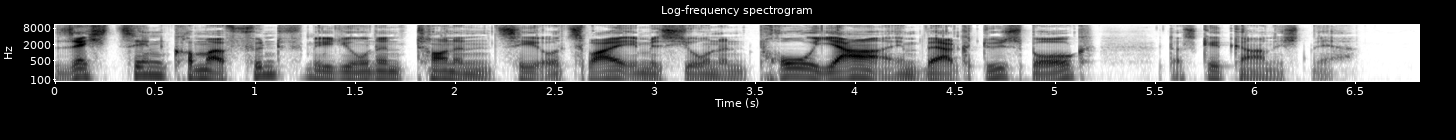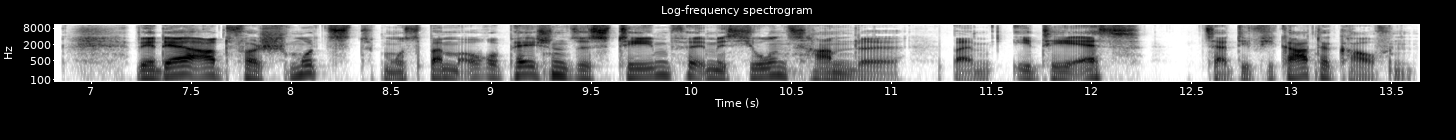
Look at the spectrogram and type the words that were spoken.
16,5 Millionen Tonnen CO2-Emissionen pro Jahr im Werk Duisburg, das geht gar nicht mehr. Wer derart verschmutzt, muss beim Europäischen System für Emissionshandel, beim ETS, Zertifikate kaufen.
